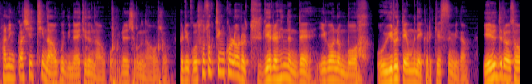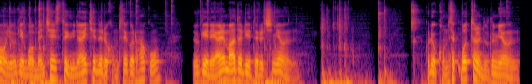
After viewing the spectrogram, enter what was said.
하니까 시티 나오고 유나이티드 나오고 이런 식으로 나오죠. 그리고 소속 팀 컬러를 두 개를 했는데 이거는 뭐 오이로 때문에 그렇게 했습니다. 예를 들어서 여기 뭐 맨체스터 유나이티드를 검색을 하고 여기 레알 마드리드를 치면 그리고 검색 버튼을 누르면 네,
